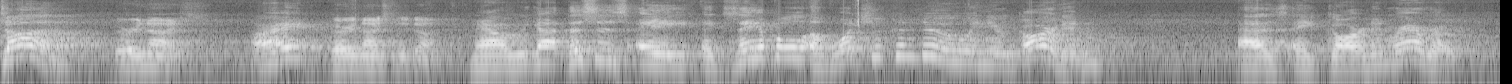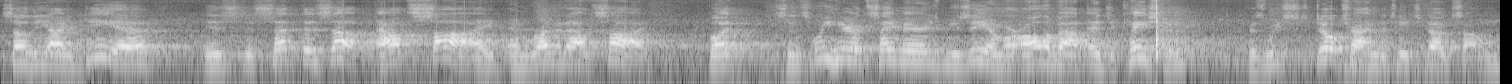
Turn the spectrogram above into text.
Done. Very nice. All right. Very nicely done. Now we got this is a example of what you can do in your garden as a garden railroad. So the idea is to set this up outside and run it outside. But since we here at St. Mary's Museum are all about education, because we're still trying to teach Doug something.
